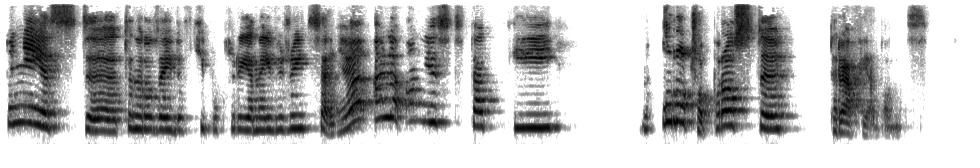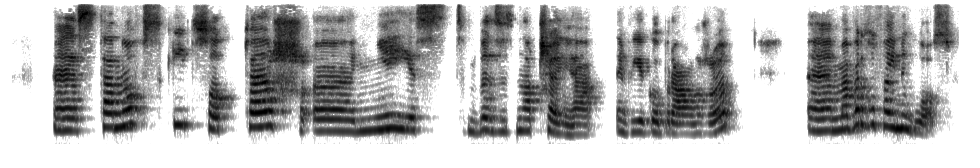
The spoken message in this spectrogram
To nie jest e, ten rodzaj dowcipu, który ja najwyżej cenię, ale on jest taki uroczo prosty, trafia do nas. E, Stanowski, co też e, nie jest bez znaczenia w jego branży, e, ma bardzo fajny głos.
